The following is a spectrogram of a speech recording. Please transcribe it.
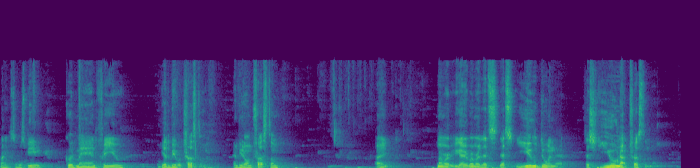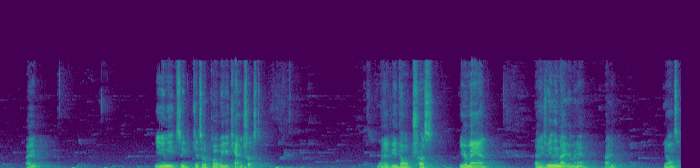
right? He's supposed to be a good man for you. You have to be able to trust him. And if you don't trust him, right? Remember, you gotta remember that's that's you doing that. That's you not trusting them, right? You need to get to the point where you can trust them. And if you don't trust your man, then he's really not your man, right? You don't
